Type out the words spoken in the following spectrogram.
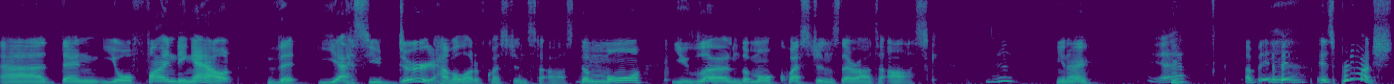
uh, then you're finding out that yes, you do have a lot of questions to ask. The more you learn, the more questions there are to ask. Yeah. You know, Yeah. a bit, a bit. It's pretty much.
